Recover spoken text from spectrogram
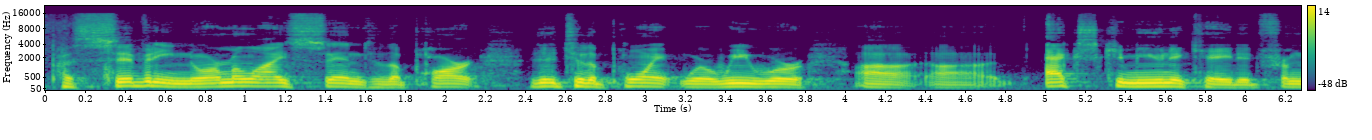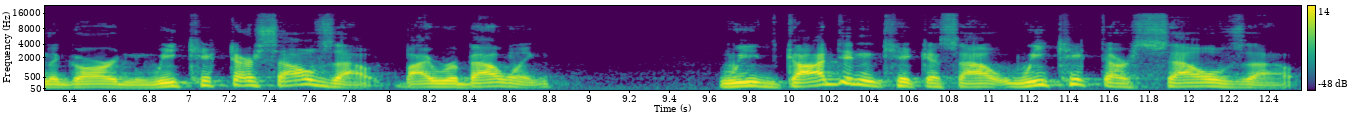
Passivity normalized sin to the part to the point where we were uh, uh, excommunicated from the garden. We kicked ourselves out by rebelling. We, God didn't kick us out, we kicked ourselves out.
